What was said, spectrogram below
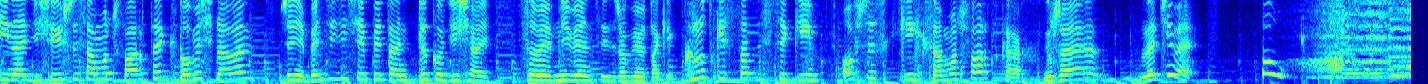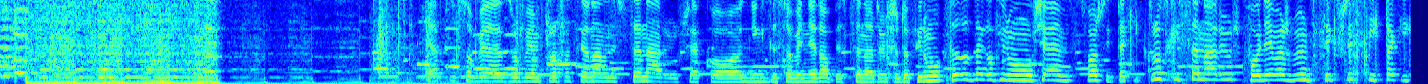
i na dzisiejszy samoczwartek pomyślałem, że nie będzie dzisiaj pytań, tylko dzisiaj sobie mniej więcej zrobimy takie krótkie statystyki o wszystkich samoczwartkach, że lecimy! Ja tu sobie zrobiłem profesjonalny scenariusz, jako nigdy sobie nie robię scenariuszy do filmu. To do tego filmu musiałem stworzyć taki krótki scenariusz, ponieważ bym tych wszystkich takich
